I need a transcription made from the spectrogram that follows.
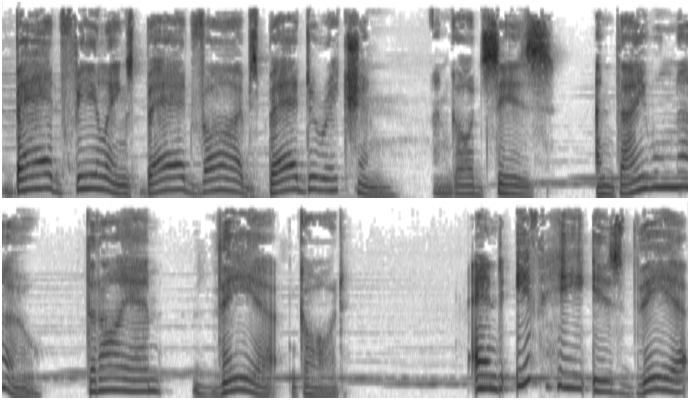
bad feelings, bad vibes, bad direction. And God says, and they will know that I am their God. And if He is their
